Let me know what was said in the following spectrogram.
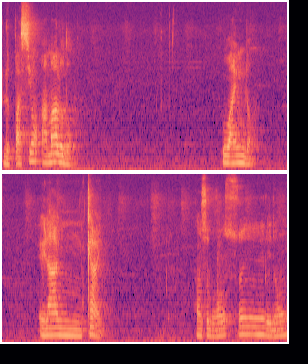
Le patient a mal aux dents ou à une dent. Il a une carie. On se brosse les dents.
